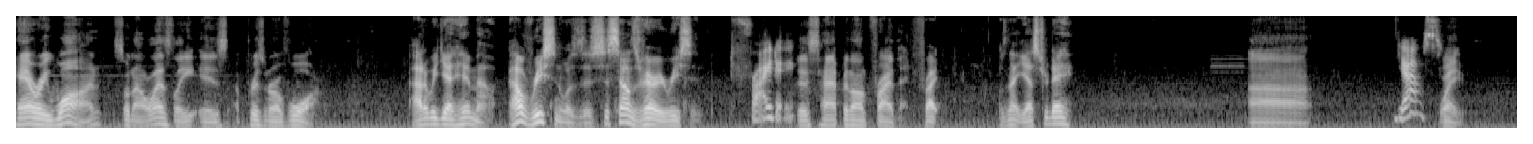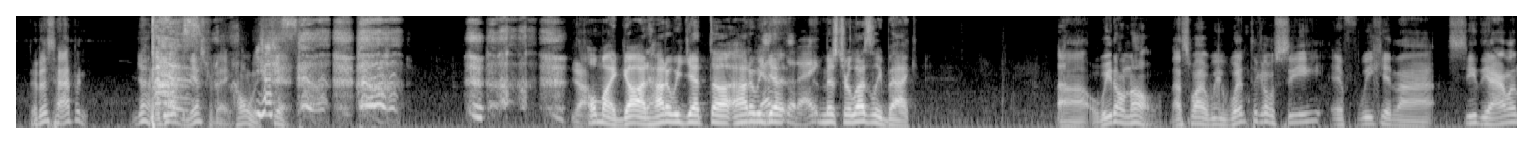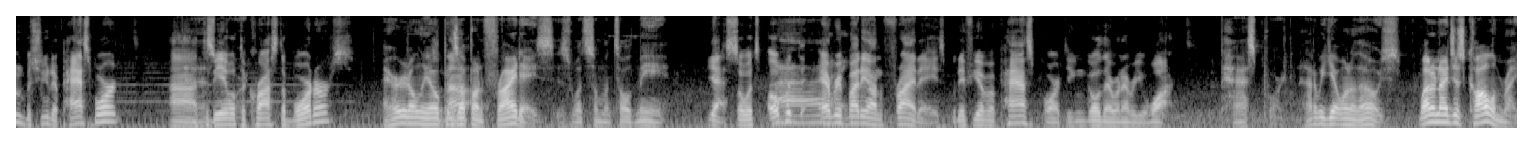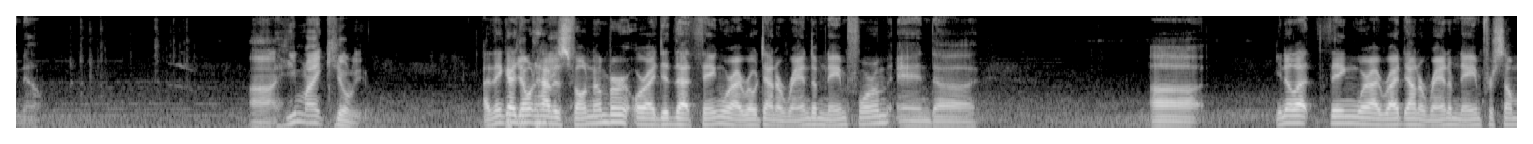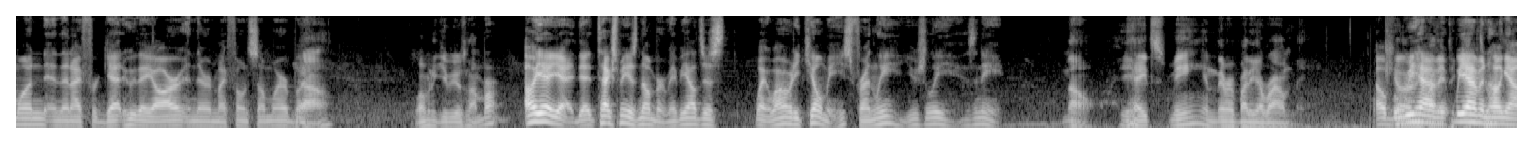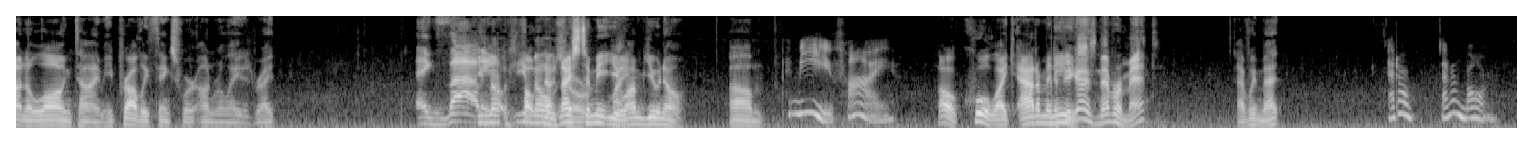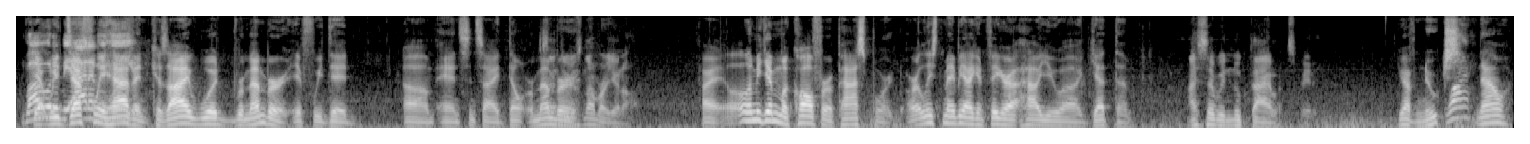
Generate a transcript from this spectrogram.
Harry won, so now Leslie is a prisoner of war. How do we get him out? How recent was this? This sounds very recent. Friday. This happened on Friday. Friday. Wasn't that yesterday? Uh, Yes. wait. Did this happen? Yeah, this happened yesterday. Holy Yes. shit. Yeah. Oh my God! How do we get uh, How do we Yesterday. get Mr. Leslie back? Uh, we don't know. That's why we went to go see if we can uh, see the island, but you need a passport, uh, to be able to cross the borders. I heard it only opens now- up on Fridays, is what someone told me. Yeah, so it's open to everybody on Fridays, but if you have a passport, you can go there whenever you want. Passport. How do we get one of those? Why don't I just call him right now? Uh, he might kill you. I think I don't have name. his phone number, or I did that thing where I wrote down a random name for him, and uh, uh, you know that thing where I write down a random name for someone and then I forget who they are, and they're in my phone somewhere. But yeah. Want me to give you his number? Oh yeah, yeah, yeah, text me his number. Maybe I'll just wait. Why would he kill me? He's friendly, usually, isn't he? No, he hates me and everybody around me. Oh, Kill but we haven't we haven't hung him. out in a long time. He probably thinks we're unrelated, right? Exactly. He, know, he oh, n- knows. nice to meet you. like- I'm Yuno. Um, I'm Eve. Hi. oh, cool. Like Adam and Eve. Have Eve. you guys never met? Have we met? I don't. I don't know. Why yeah, would we it be definitely and haven't, because I would remember if we did. Um, and since I don't Send you remember, his number, you know. all right, let me give him a call for a passport, or at least maybe I can figure out how you uh, get them. I said we nuked the island, Speedy. You have nukes What? now?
